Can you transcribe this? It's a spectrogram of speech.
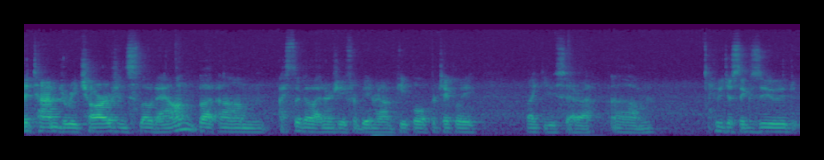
the time to recharge and slow down, but um, I still get that energy from being around people, particularly like you, Sarah, um, who just exude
